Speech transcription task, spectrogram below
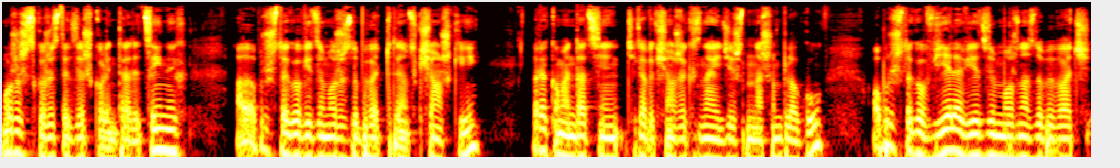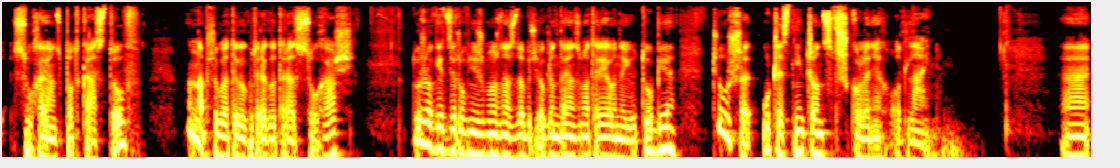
Możesz skorzystać ze szkoleń tradycyjnych, ale oprócz tego wiedzę możesz zdobywać czytając książki. Rekomendacje ciekawych książek znajdziesz na naszym blogu. Oprócz tego wiele wiedzy można zdobywać słuchając podcastów, no na przykład tego, którego teraz słuchasz. Dużo wiedzy również można zdobyć oglądając materiały na YouTubie czy uczestnicząc w szkoleniach online. E,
